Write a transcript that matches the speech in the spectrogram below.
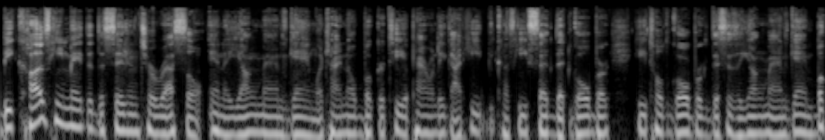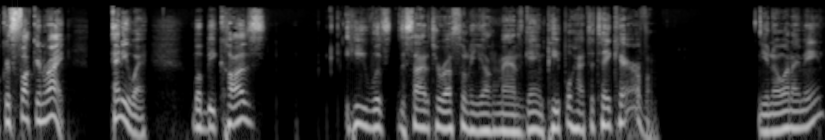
because he made the decision to wrestle in a young man's game, which I know Booker T apparently got heat because he said that Goldberg, he told Goldberg this is a young man's game. Booker's fucking right. Anyway, but because he was decided to wrestle in a young man's game, people had to take care of him. You know what I mean?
